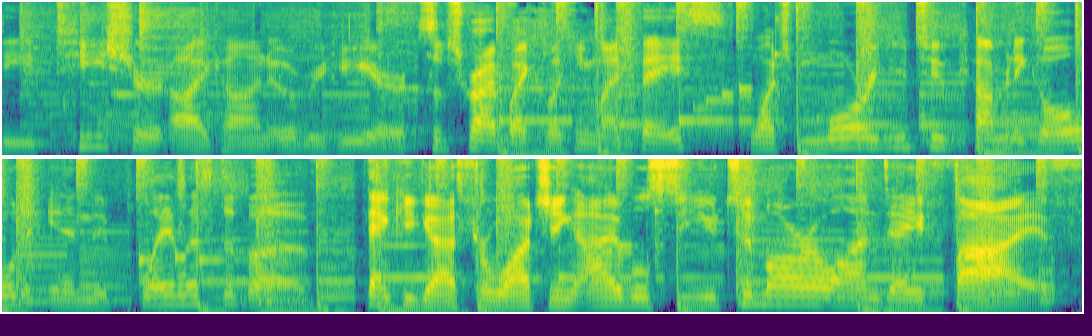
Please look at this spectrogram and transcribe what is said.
the t-shirt icon over here. Subscribe by clicking my face. Watch more YouTube Comedy Gold in the playlist above. Thank you guys for watching. I will see you tomorrow on day five.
